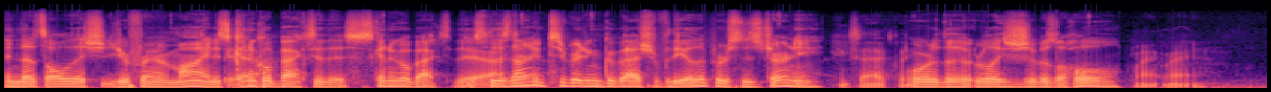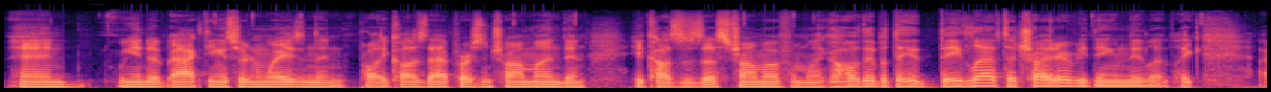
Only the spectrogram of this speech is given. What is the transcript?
And that's all that your frame of mind is going to go back to this. It's going to go back to this. Yeah, There's not yeah. integrating compassion for the other person's journey Exactly. or the relationship as a whole. right, right. And we end up acting in certain ways and then probably cause that person trauma. And then it causes us trauma from like, oh, they, but they, they left. I tried everything and they left. Like, I,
